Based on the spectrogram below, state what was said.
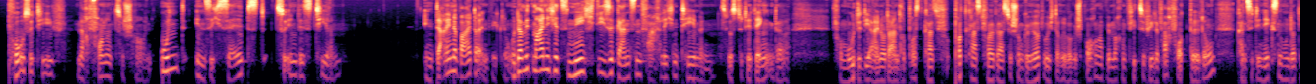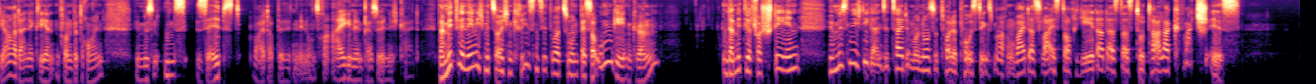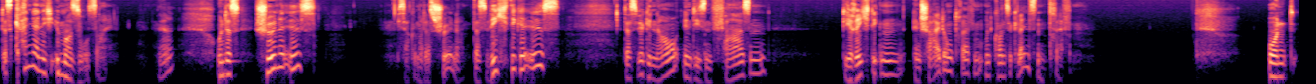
positiv nach vorne zu schauen und in sich selbst zu investieren. In deine Weiterentwicklung. Und damit meine ich jetzt nicht diese ganzen fachlichen Themen. Das wirst du dir denken, da vermute die eine oder andere Podcast-Folge hast du schon gehört, wo ich darüber gesprochen habe. Wir machen viel zu viele Fachfortbildungen. Kannst du die nächsten 100 Jahre deine Klienten von betreuen. Wir müssen uns selbst weiterbilden in unserer eigenen Persönlichkeit. Damit wir nämlich mit solchen Krisensituationen besser umgehen können, und damit wir verstehen, wir müssen nicht die ganze Zeit immer nur so tolle Postings machen, weil das weiß doch jeder, dass das totaler Quatsch ist. Das kann ja nicht immer so sein. Ja? Und das Schöne ist, ich sage immer das Schöne, das Wichtige ist, dass wir genau in diesen Phasen die richtigen Entscheidungen treffen und Konsequenzen treffen. Und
